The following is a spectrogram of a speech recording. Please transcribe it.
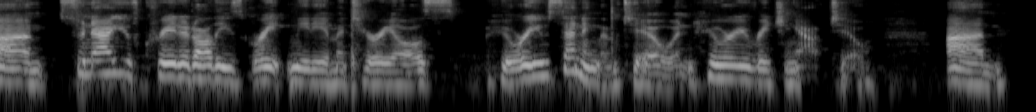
Um, so now you've created all these great media materials. Who are you sending them to and who are you reaching out to? Um,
